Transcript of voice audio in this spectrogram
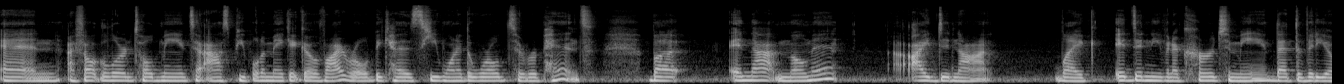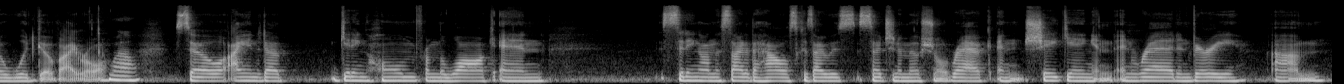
And i felt the lord told me to ask people to make it go viral because he wanted the world to repent. But in that moment i did not like it didn't even occur to me that the video would go viral. Wow. So i ended up getting home from the walk and sitting on the side of the house because I was such an emotional wreck and shaking and, and red and very, um,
